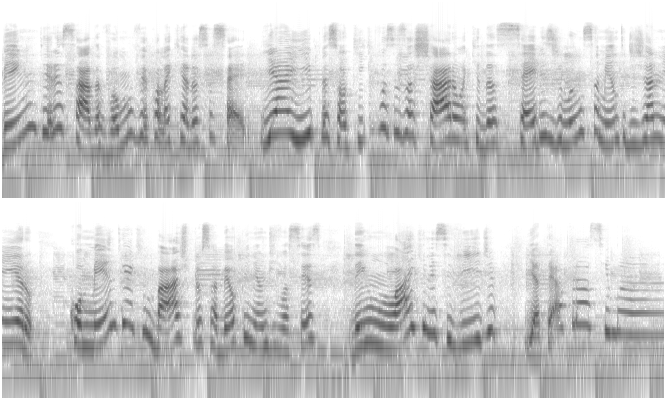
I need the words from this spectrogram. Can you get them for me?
bem interessada. Vamos ver qual é que é dessa série. E aí, pessoal, o que, que vocês acharam aqui das séries de lançamento de janeiro? Comentem aqui embaixo para eu saber a opinião de vocês. Deem um like nesse vídeo e até a próxima!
